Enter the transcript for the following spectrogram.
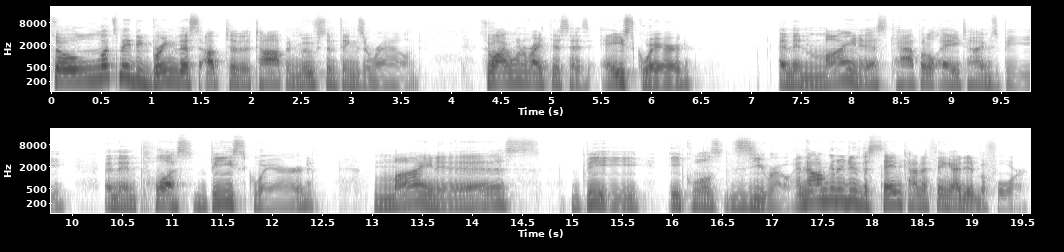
So let's maybe bring this up to the top and move some things around. So I want to write this as a squared and then minus capital A times b and then plus b squared minus b equals zero. And now I'm going to do the same kind of thing I did before.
